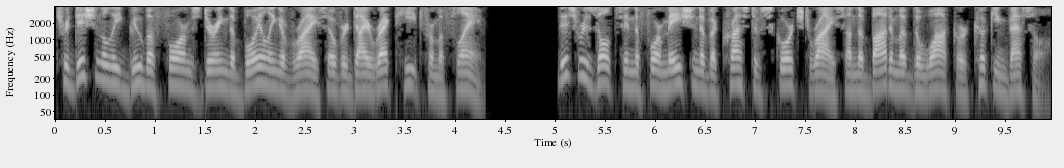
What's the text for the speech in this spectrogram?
Traditionally guba forms during the boiling of rice over direct heat from a flame. This results in the formation of a crust of scorched rice on the bottom of the wok or cooking vessel.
